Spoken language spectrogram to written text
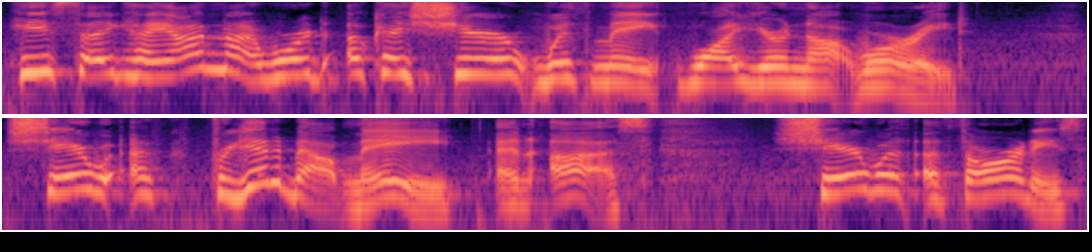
He's saying, hey, I'm not worried. Okay, share with me why you're not worried. Share, uh, forget about me and us share with authorities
